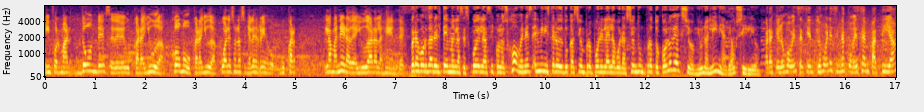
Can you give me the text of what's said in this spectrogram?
informar dónde se debe buscar ayuda, cómo buscar ayuda, cuáles son las señales de riesgo, buscar la manera de ayudar a la gente. Para abordar el tema en las escuelas y con los jóvenes, el Ministerio de Educación propone la elaboración de un protocolo de acción y una línea de auxilio. Para que los jóvenes se sientan, los jóvenes sientan con esa empatía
